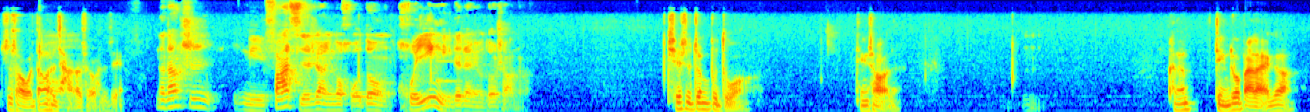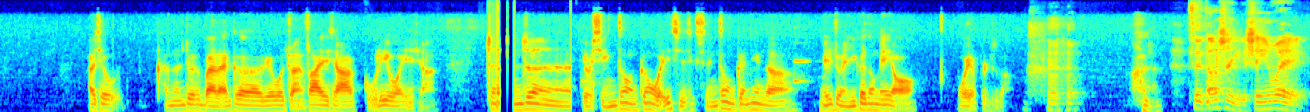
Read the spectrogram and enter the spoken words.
至少我当时查的时候是这样。那当时你发起的这样一个活动，回应你的人有多少呢？其实真不多，挺少的，可能顶多百来个，而且可能就是百来个给我转发一下，鼓励我一下。真正有行动跟我一起行动跟进的，没准一个都没有，我也不知道。所以当时你是因为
